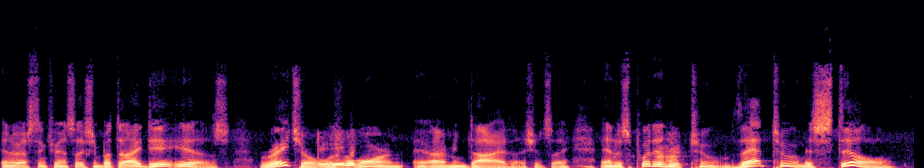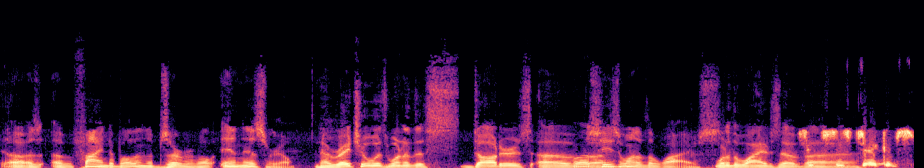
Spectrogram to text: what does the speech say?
interesting translation. But the idea is Rachel It was would- born, uh, I mean, died, I should say, and was put in her tomb. That tomb is still uh, uh, findable and observable in Israel. Now, Rachel was one of the s- daughters of. Well, uh, she's one of the wives. one of the wives of. She- Uh, she's Jacob's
